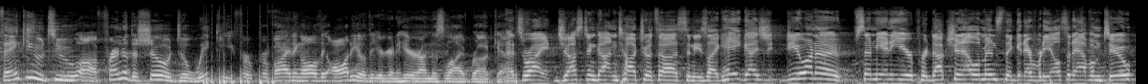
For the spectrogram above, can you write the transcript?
Thank you to uh, friend of the show, DeWiki, for providing all the audio that you're going to hear on this live broadcast. That's right. Justin got in touch with us and he's like, hey guys, do you want to send me any of your production elements? Thinking everybody else would have them too.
